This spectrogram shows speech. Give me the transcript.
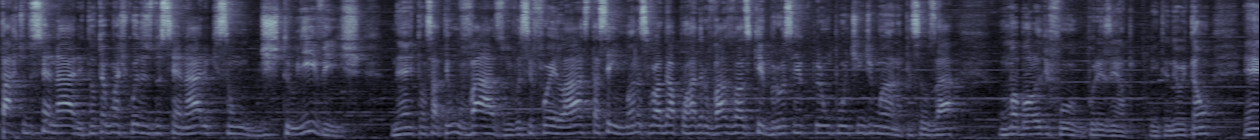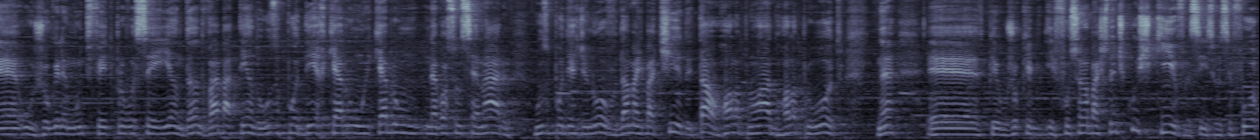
parte do cenário. Então tem algumas coisas do cenário que são destruíveis, né? Então, sabe, tem um vaso, e você foi lá, você tá sem mana, você vai dar uma porrada no vaso, o vaso quebrou, você recuperou um pontinho de mana para você usar uma bola de fogo, por exemplo, entendeu? Então, é, o jogo ele é muito feito para você ir andando, vai batendo, usa o poder, quebra um, quebra um negócio no cenário, usa o poder de novo, dá mais batida e tal, rola para um lado, rola para o outro, né? É, o jogo ele, ele funciona bastante com esquiva, assim, se você for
